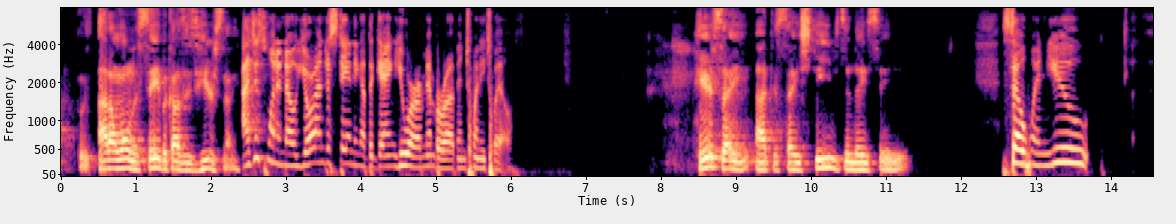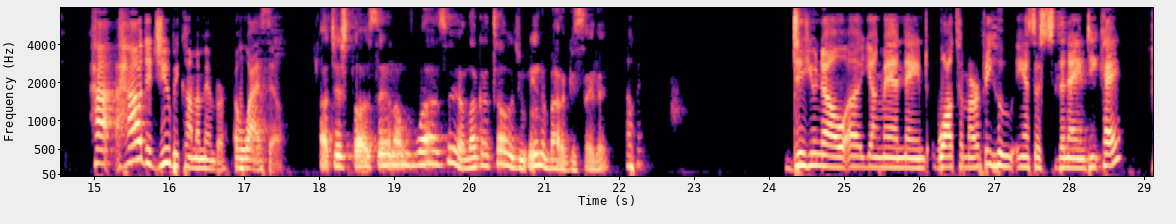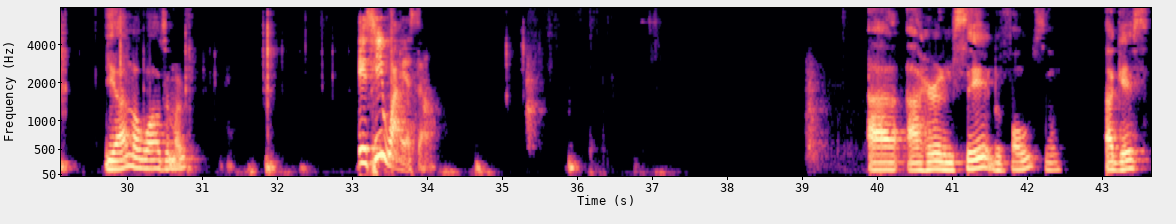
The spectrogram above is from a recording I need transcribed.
I don't want to say because it's hearsay. I just want to know your understanding of the gang you were a member of in 2012. Hearsay, I could say Steve's and They said So when you how how did you become a member of YSL? I just started saying I was YSL. Like I told you, anybody can say that. Okay. Do you know a young man named Walter Murphy who answers to the name DK? Yeah, I know Walter Murphy. Okay. Is he YSL? I I heard him say it before, so I guess.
